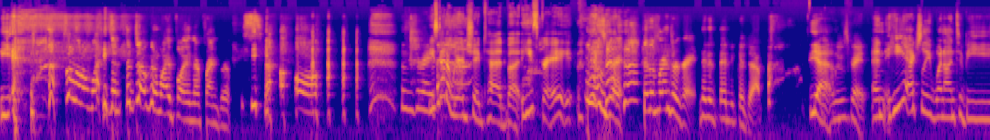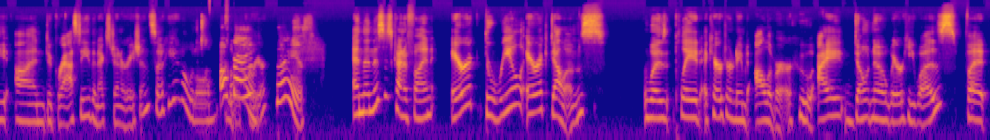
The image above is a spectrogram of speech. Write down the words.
Yeah. That's the little white, the, the token white boy in their friend group. So, oh, That's right. He's got a weird shaped head, but he's great. He was great. No, the friends were great. They did, they did a good job. Yeah, it was great. And he actually went on to be on Degrassi, The Next Generation. So he had a little, little Okay. career. Nice. And then this is kind of fun. Eric, the real Eric Dellums, was played a character named Oliver, who I don't know where he was, but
